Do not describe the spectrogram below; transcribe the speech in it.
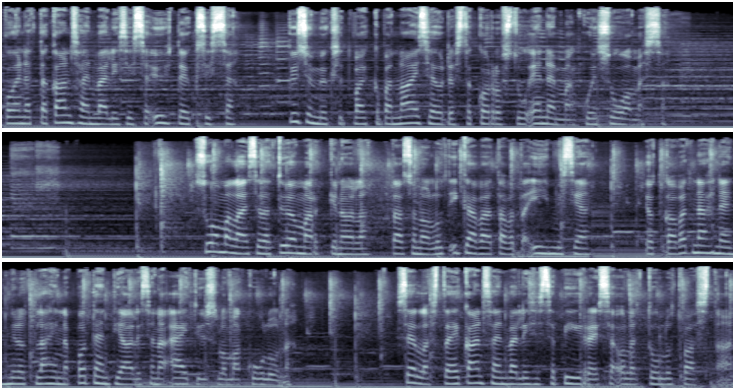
Koen, että kansainvälisissä yhteyksissä kysymykset vaikkapa naiseudesta korostuu enemmän kuin Suomessa. Suomalaisilla työmarkkinoilla taas on ollut ikävää tavata ihmisiä, jotka ovat nähneet minut lähinnä potentiaalisena äitiyslomakuluna. Sellaista ei kansainvälisissä piireissä ole tullut vastaan.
